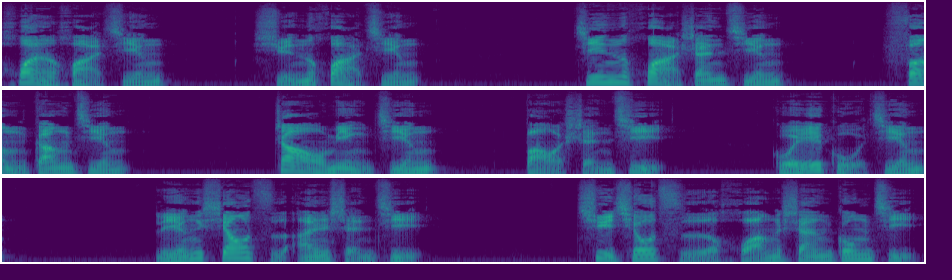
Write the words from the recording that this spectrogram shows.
幻化经、寻化经、金华山经。凤冈经、照命经、宝神记、鬼谷经、凌霄子安神记、去丘子黄山公记、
